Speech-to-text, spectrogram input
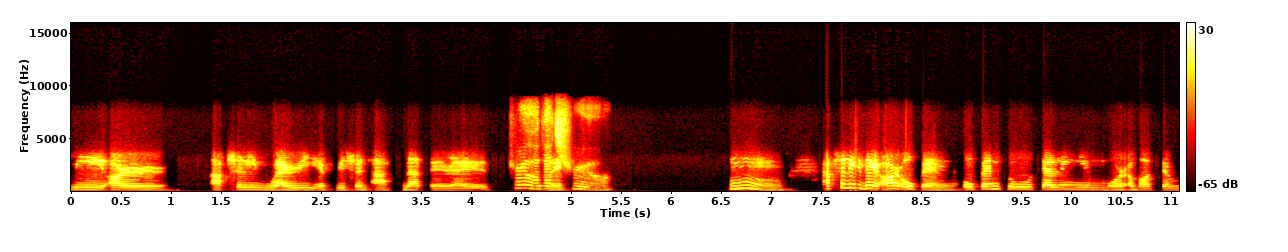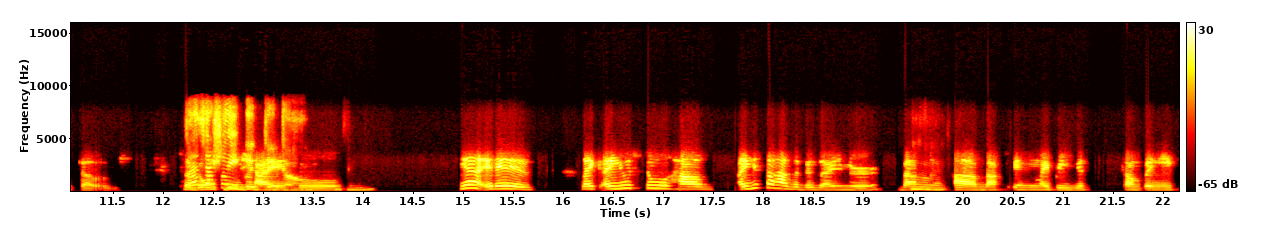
we are actually wary if we should ask that, eh, right? True, that's like, true. Hmm. Actually, they are open, open to telling you more about themselves. So that's actually good to know. To, mm-hmm. Yeah, it is like I used to have I used to have a designer back mm. uh, back in my previous company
